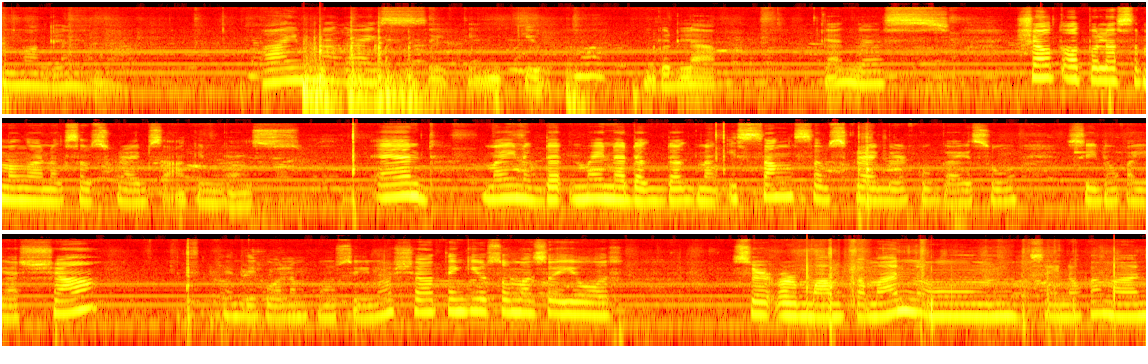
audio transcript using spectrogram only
Maglalaba bye muna guys. Say thank you. Good luck. God bless. Shout out pala sa mga nag-subscribe sa akin guys. And may nagda may nadagdag ng isang subscriber ko guys. So sino kaya siya? Hindi ko alam kung sino siya. Thank you so much sa iyo sir or ma'am ka man. O sino ka man.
